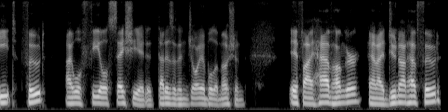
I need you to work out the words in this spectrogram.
eat food, I will feel satiated. That is an enjoyable emotion. If I have hunger and I do not have food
